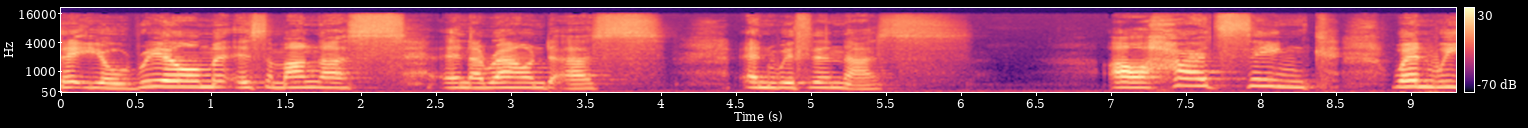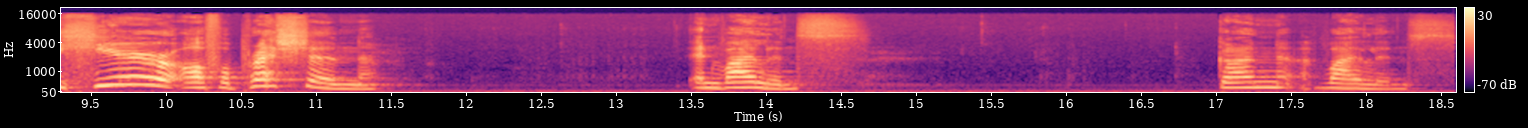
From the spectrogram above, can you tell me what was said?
that your realm is among us and around us and within us, our hearts sink when we hear of oppression and violence, gun violence.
